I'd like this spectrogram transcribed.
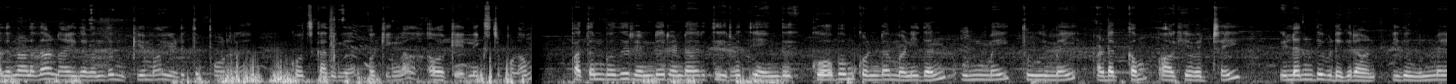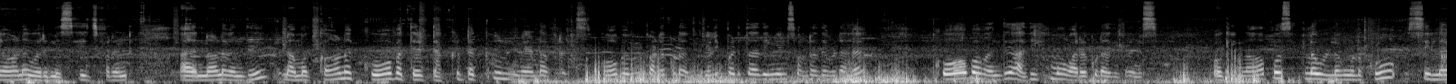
அதனால தான் நான் இதை வந்து முக்கியமாக எடுத்து போடுறேன். கோச்சுக்காதீங்க. ஓகேங்களா ஓகே நெக்ஸ்ட்டு போகலாம் பத்தொன்பது ரெண்டு ரெண்டாயிரத்தி இருபத்தி ஐந்து. கோபம் கொண்ட மனிதன் உண்மை தூய்மை அடக்கம் ஆகியவற்றை இழந்து விடுகிறான். இது உண்மையான ஒரு மெசேஜ் ஃப்ரெண்ட் அதனால் வந்து நமக்கான கோபத்தை டக்கு டக்குன்னு வேண்டாம் ஃப்ரெண்ட்ஸ் கோபமே படக்கூடாது. வெளிப்படுத்தாதீங்கன்னு சொல்கிறத விட கோபம் வந்து அதிகமாக வரக்கூடாது ஃப்ரெண்ட்ஸ் ஓகேங்களா ஆப்போசிட்டில் உள்ளவங்களுக்கும் சில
